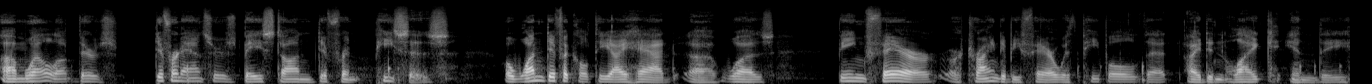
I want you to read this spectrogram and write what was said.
Um, well, uh, there's different answers based on different pieces. Well, one difficulty I had uh, was being fair or trying to be fair with people that I didn't like in the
